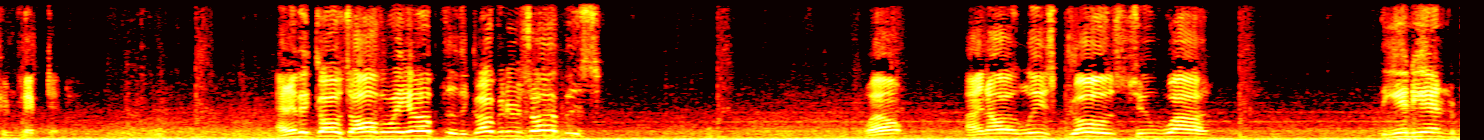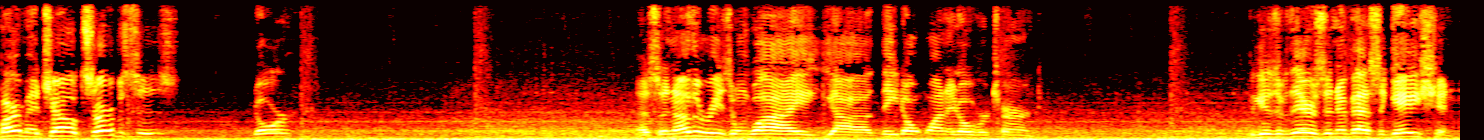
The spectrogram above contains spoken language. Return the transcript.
convicted. And if it goes all the way up to the governor's office, well, I know at least goes to uh, the Indiana Department of Child Services door. That's another reason why uh, they don't want it overturned. Because if there's an investigation,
